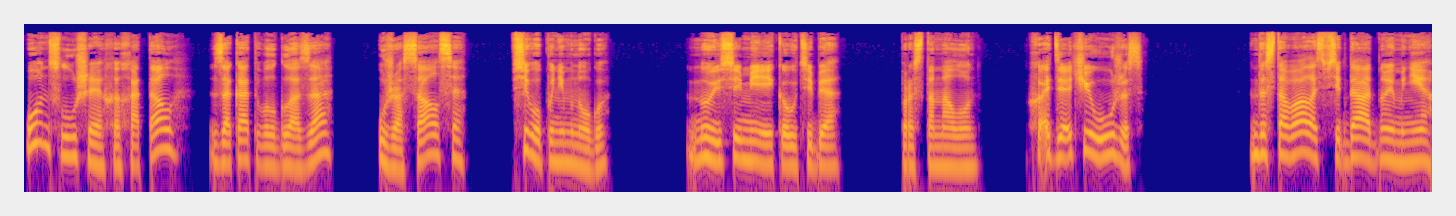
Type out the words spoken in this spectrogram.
Он, слушая, хохотал, закатывал глаза, ужасался, всего понемногу. «Ну и семейка у тебя», — простонал он. «Ходячий ужас». «Доставалось всегда одной мне»,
